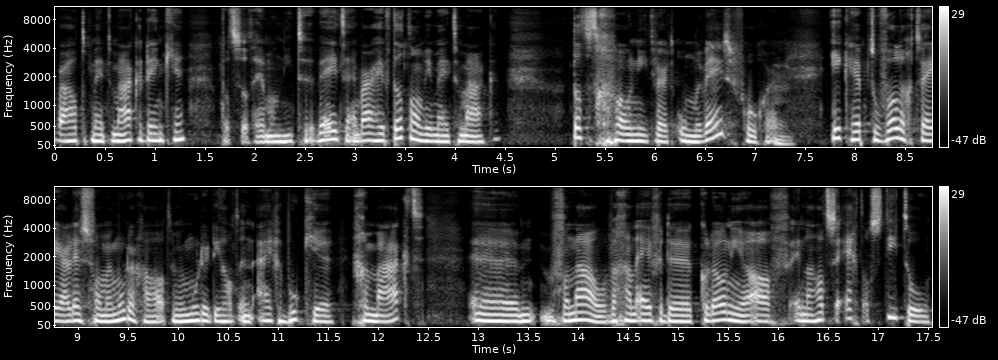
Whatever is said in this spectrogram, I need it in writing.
waar had het mee te maken, denk je? Dat ze dat helemaal niet eh, weten. En waar heeft dat dan weer mee te maken? Dat het gewoon niet werd onderwezen vroeger. Ik heb toevallig twee jaar les van mijn moeder gehad. En mijn moeder die had een eigen boekje gemaakt. Ehm, van nou, we gaan even de koloniën af. En dan had ze echt als titel.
